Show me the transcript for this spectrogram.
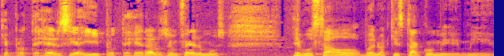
que protegerse ahí, proteger a los enfermos. Hemos estado, bueno, aquí está con mi, mi,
